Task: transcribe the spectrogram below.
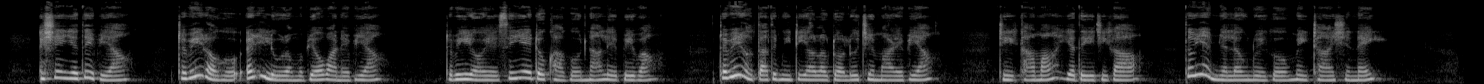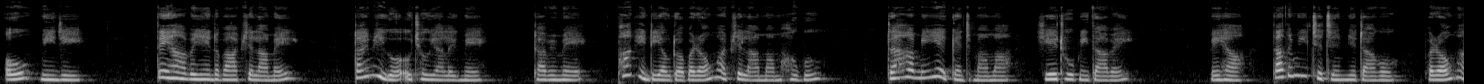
။အရှင်ရသေးဖျားတပည့်တော်ကိုအဲ့ဒီလိုတော့မပြောပါနဲ့ဖျား။တပည့်တော်ရဲ့ဆင်းရဲဒုက္ခကိုနားလည်ပေးပါ။တပည့်တော်သားသမီးတစ်ယောက်လောက်တော့လိုချင်ပါတယ်ဖျား။ဒီအခါမှာရသေးကြီးကသူ့ရဲ့မျက်လုံးတွေကိုမိတ်ထားရှင်နေ။အိုးမင်းကြီး တင်ဟာဘရင်တစ်ပါးဖြစ်လာမယ်။တိုင်းပြည်ကိုအုပ်ချုပ်ရလိမ့်မယ်။ဒါပေမဲ့ဖခင်တယောက်တော့ဘယ်တော့မှဖြစ်လာမှာမဟုတ်ဘူး။ဒါဟာမင်းရဲ့ကံကြမ္မာမှာရေးထိုးပြီးသားပဲ။မင်းဟာသားသမီးချစ်ချင်းမြတ်တာကိုဘယ်တော့မှ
